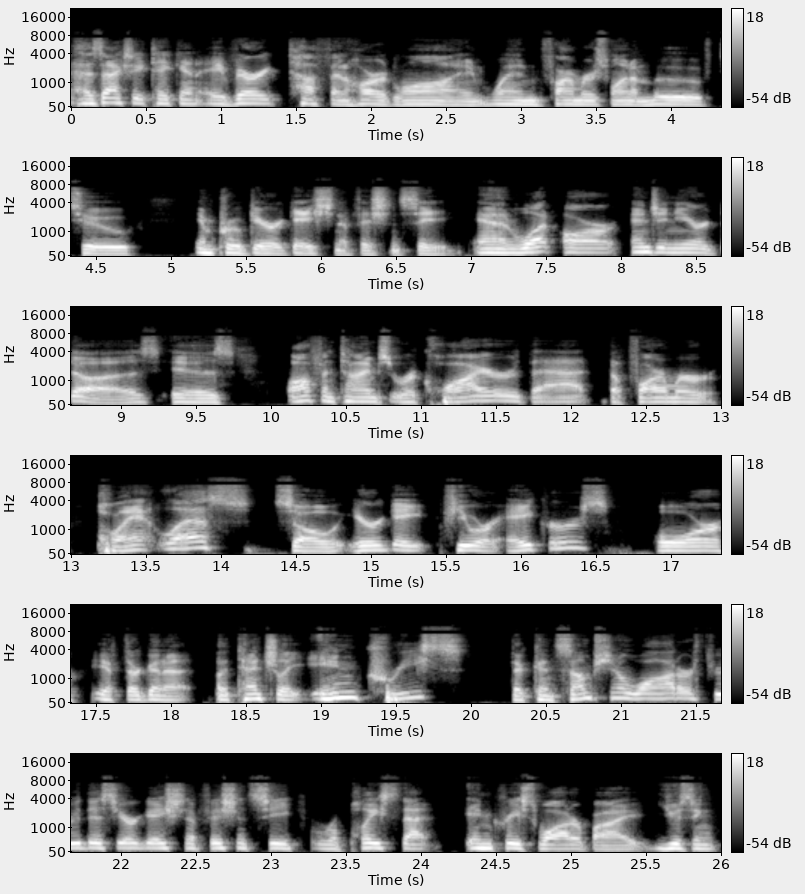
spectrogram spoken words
has actually taken a very tough and hard line when farmers want to move to improved irrigation efficiency. And what our engineer does is oftentimes require that the farmer plant less, so irrigate fewer acres, or if they're going to potentially increase the consumption of water through this irrigation efficiency, replace that increased water by using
